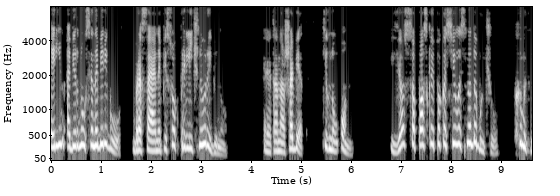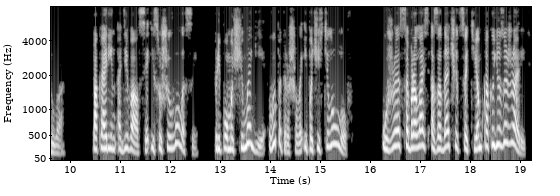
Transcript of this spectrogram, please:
Эрин обернулся на берегу, бросая на песок приличную рыбину. «Это наш обед», — кивнул он. Я с опаской покосилась на добычу, хмыкнула. Пока Рин одевался и сушил волосы, при помощи магии выпотрошила и почистила улов. Уже собралась озадачиться тем, как ее зажарить.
